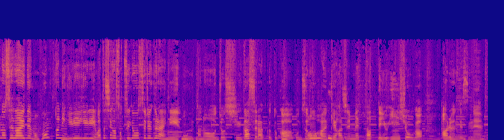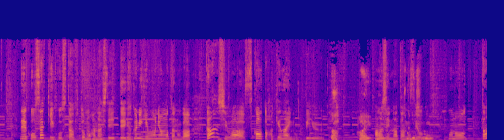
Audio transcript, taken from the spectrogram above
の世代でも本当にギリギリ、私が卒業するぐらいに、おんあの女子がスラックスとか、こうズボンを履き始めたっていう印象があるんですね。でこうさっきこうスタッフとも話していて逆に疑問に思ったのが男子はスカート履けないのっていうはい話になったんですよ。この男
